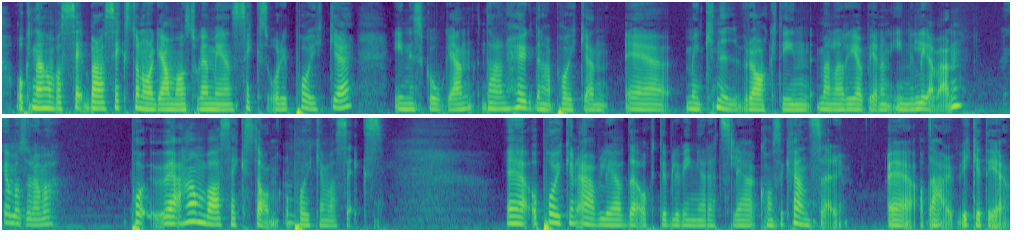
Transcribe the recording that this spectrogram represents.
Och när han var bara 16 år gammal så tog han med en sexårig pojke in i skogen. Där han högg den här pojken eh, med en kniv rakt in mellan revbenen in i levern. Hur gammal sa han var? Po- eh, han var 16 och pojken var 6. Eh, och pojken överlevde och det blev inga rättsliga konsekvenser eh, av det här, vilket är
